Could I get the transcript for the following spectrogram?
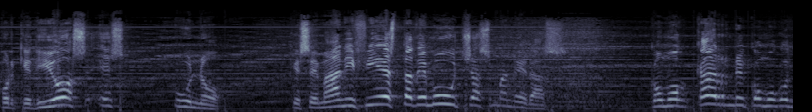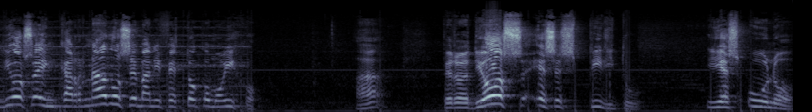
porque Dios es uno que se manifiesta de muchas maneras. Como carne, como Dios encarnado se manifestó como hijo. ¿Ah? Pero Dios es espíritu y es uno.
